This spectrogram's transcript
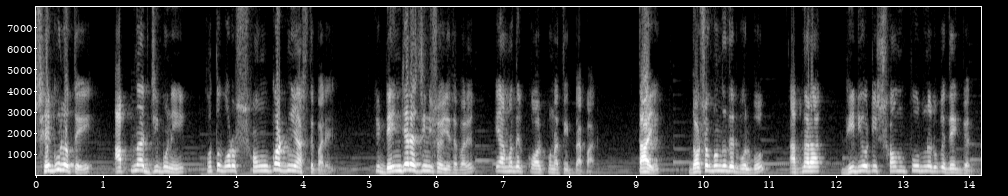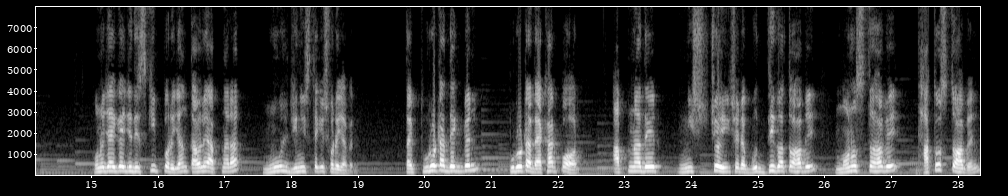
সেগুলোতে আপনার জীবনে কত বড় সংকট নিয়ে আসতে পারে, কি ডেঞ্জারাস জিনিস হয়ে যেতে পারে এ আমাদের কল্পনাতীত ব্যাপার। তাই দর্শক বন্ধুদের বলব, আপনারা ভিডিওটি সম্পূর্ণরূপে দেখবেন। কোনো জায়গায় যদি স্কিপ করে যান, তাহলে আপনারা মূল জিনিস থেকে সরে যাবেন। তাই পুরোটা দেখবেন, পুরোটা দেখার পর আপনাদের নিশ্চয়ই সেটা বুদ্ধিগত হবে, মনস্থ হবে, ধাতস্থ হবেন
